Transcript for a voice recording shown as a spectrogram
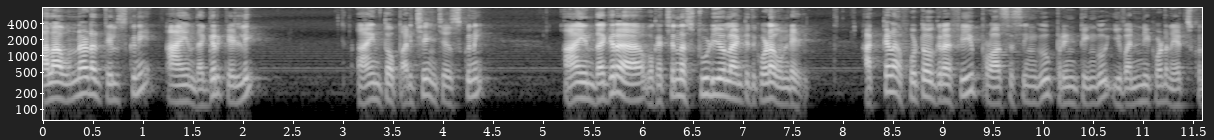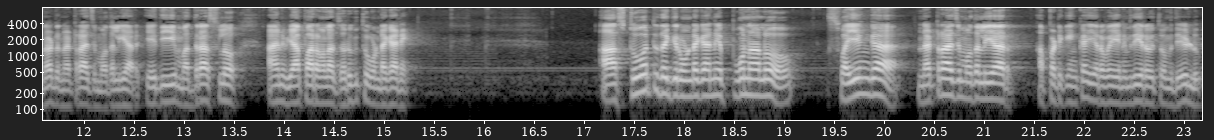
అలా ఉన్నాడని తెలుసుకుని ఆయన దగ్గరికి వెళ్ళి ఆయనతో పరిచయం చేసుకుని ఆయన దగ్గర ఒక చిన్న స్టూడియో లాంటిది కూడా ఉండేది. అక్కడ ఫోటోగ్రఫీ ప్రాసెసింగు ప్రింటింగు ఇవన్నీ కూడా నేర్చుకున్నాడు నటరాజు మొదలయ్యారు ఏది మద్రాసులో ఆయన వ్యాపారం అలా జరుగుతూ ఉండగానే. ఆ స్టూవర్ట్ దగ్గర ఉండగానే పూనాలో స్వయంగా నటరాజ మొదలయ్యార్ అప్పటికింకా ఇరవై ఎనిమిది ఇరవై తొమ్మిది ఏళ్ళు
